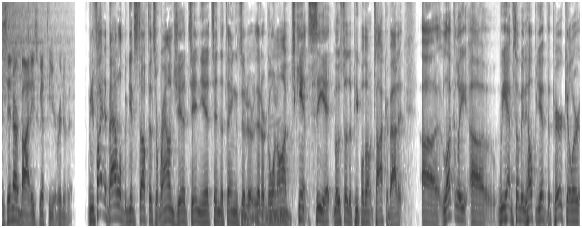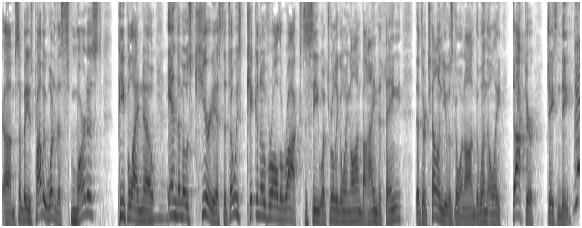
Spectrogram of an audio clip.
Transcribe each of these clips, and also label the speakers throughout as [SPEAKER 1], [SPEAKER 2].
[SPEAKER 1] is in our bodies. We have to get rid of it.
[SPEAKER 2] When you're fighting a battle against stuff that's around you, it's in you, it's in the things that are that are going on. But you can't see it. Most other people don't talk about it. Uh, luckily, uh, we have somebody to help you. The Parakiller, um, somebody who's probably one of the smartest people I know and the most curious. That's always kicking over all the rocks to see what's really going on behind the thing that they're telling you is going on. The one, the only Doctor Jason Dean.
[SPEAKER 3] Yay!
